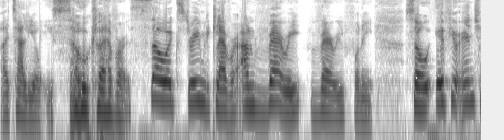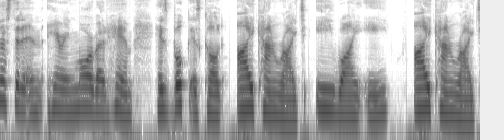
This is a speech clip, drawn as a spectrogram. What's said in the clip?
I tell you, he's so clever, so extremely clever, and very, very funny. So, if you're interested in hearing more about him, his book is called Eye Can Write, E Y E. Eye Can Write.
